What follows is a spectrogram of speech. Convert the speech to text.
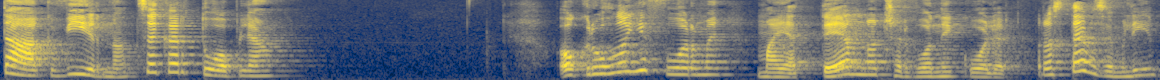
Так, вірно, це картопля. Округлої форми має темно-червоний колір, росте в землі.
